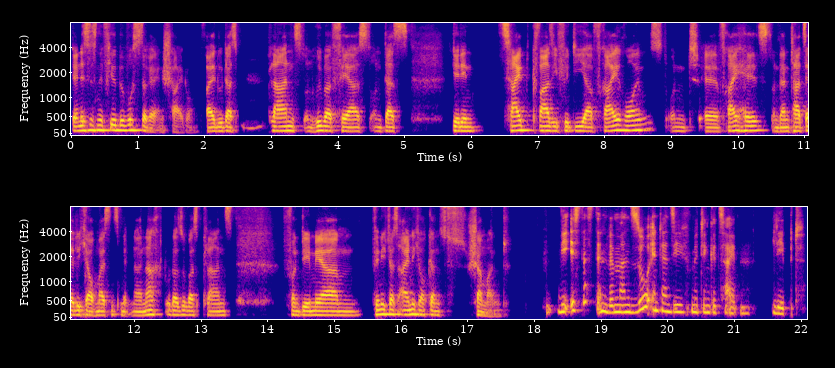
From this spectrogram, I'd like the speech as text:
dann ist es eine viel bewusstere Entscheidung, weil du das mhm. planst und rüberfährst und das dir den Zeit quasi für die ja freiräumst und äh, frei hältst und dann tatsächlich auch meistens mit einer Nacht oder sowas planst. Von dem her ähm, finde ich das eigentlich auch ganz charmant. Wie ist das denn, wenn man so intensiv mit den Gezeiten lebt?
